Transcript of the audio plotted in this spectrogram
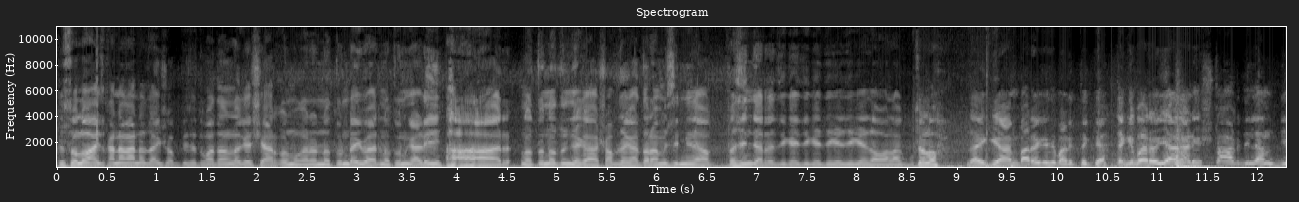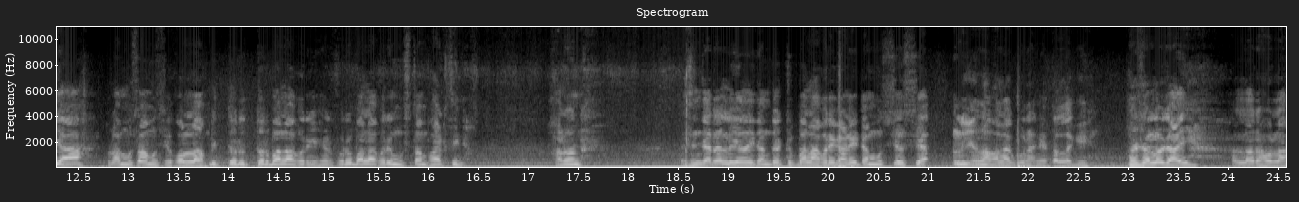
তো চলো আজ খানা খানা যাই সব কিছু তোমার লগে শেয়ার করব কারণ নতুন ড্রাইভার নতুন গাড়ি আর নতুন নতুন জায়গা। সব জায়গা তো আমি চিনি না প্যাসেঞ্জারের জিগে জিগে জিগে জিগে যাওয়া লাগবে। চলো। যাই গিয়া আমি বারো গেছি বাড়ির গিয়া। থেকে বারো গিয়া গাড়ি স্টার্ট দিলাম দিয়া পুরা মুছামুছি করলাম। উত্তর উত্তর বালা করি এরপরে বালা করে মুছতাম পারছি না। কারণ প্যাসেঞ্জারে লইয়া যাইতাম তো একটু বালা করে গাড়িটা মুছিয়া উছিয়া লইয়া যাওয়া লাগবো না নেতার লাগি। চলো যাই আল্লাহ রাহলা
